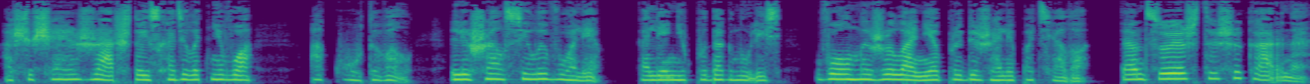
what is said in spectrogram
ощущая жар, что исходил от него. Окутывал, лишал силы воли. Колени подогнулись, волны желания пробежали по телу. «Танцуешь ты шикарно.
